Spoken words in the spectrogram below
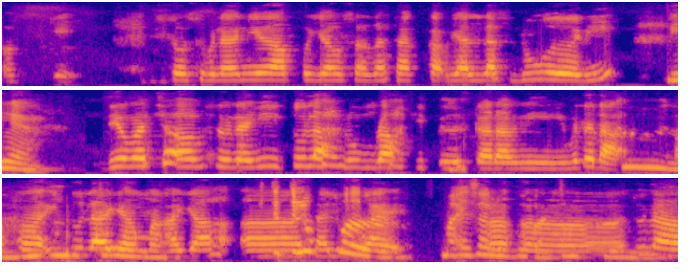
Okey. So sebenarnya apa yang Ustazah cakap yang last dua ni, Ya. dia macam sebenarnya itulah lumrah kita sekarang ni. Betul tak? Hmm. Ha, itulah betul. yang mak ayah uh, kita terlupa. selalu buat. Mak ayah selalu Ah, buat. ah, terlupa. itulah.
